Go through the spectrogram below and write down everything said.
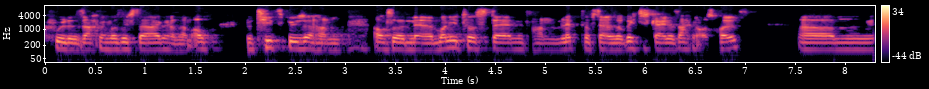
coole Sachen, muss ich sagen. Also haben auch Notizbücher, haben auch so einen äh, Monitorstand, haben Laptopstand, also richtig geile Sachen aus Holz. Ähm,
